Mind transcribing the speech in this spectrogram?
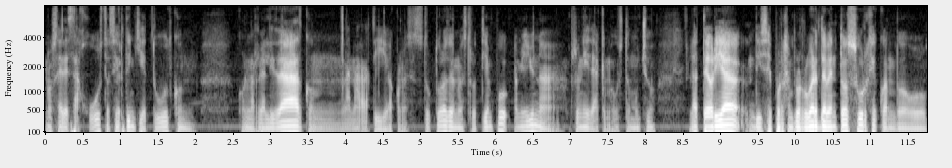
no sé, desajuste, a cierta inquietud con, con la realidad, con la narrativa, con las estructuras de nuestro tiempo. A mí hay una, pues, una idea que me gusta mucho. La teoría, dice por ejemplo Robert de Ventos, surge cuando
